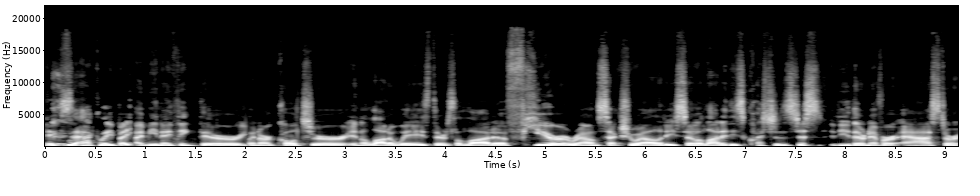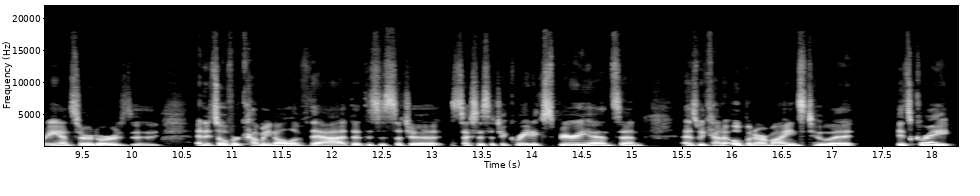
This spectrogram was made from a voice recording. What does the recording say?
exactly. But I mean, I think there, in our culture, in a lot of ways, there's a lot of fear around sexuality. So a lot of these questions just, they're never asked or answered, or, and it's overcoming all of that, that this is such a, sex is such a great experience. And as we kind of open our minds to it, it's great.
